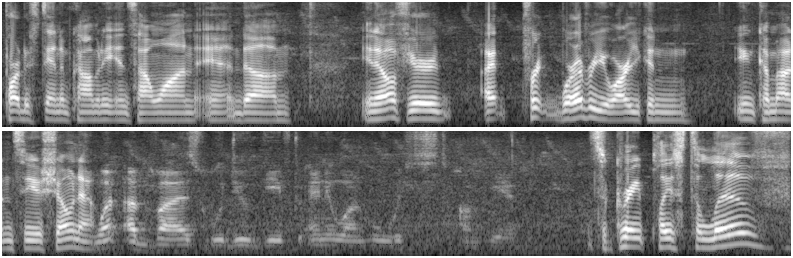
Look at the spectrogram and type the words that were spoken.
part of stand-up comedy in Taiwan. And, um, you know, if you're I, wherever you are, you can you can come out and see a show now. What advice would you give to anyone who wishes to come here? It's a great place to live,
